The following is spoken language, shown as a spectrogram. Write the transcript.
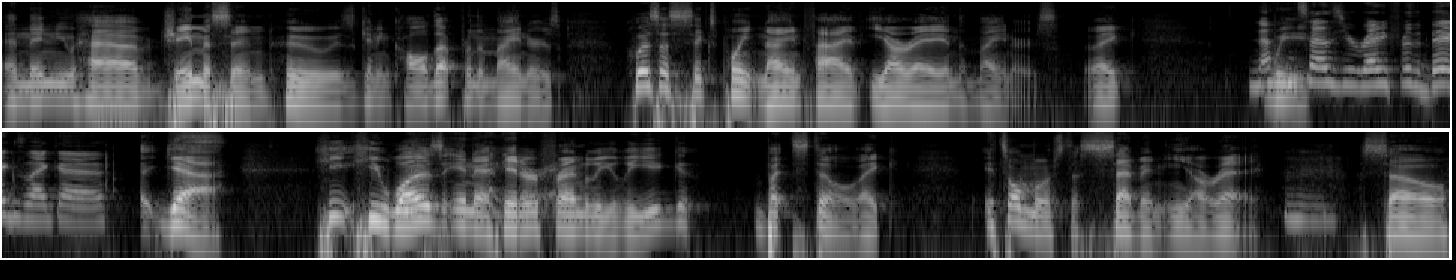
And then you have Jameson, who is getting called up from the minors, who has a 6.95 ERA in the minors. Like, Nothing We- says you're ready for the bigs like a. uh, yeah, he he was in a hitter friendly league, but still, like, it's almost a seven ERA. So,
